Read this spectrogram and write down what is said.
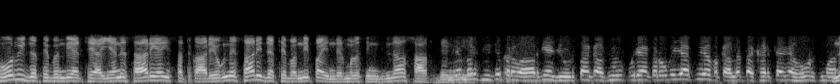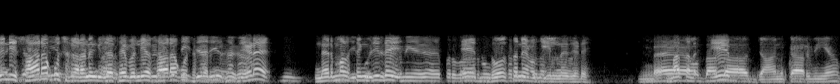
ਹੋਰ ਵੀ ਜਥੇਬੰਦੀਆਂ ਇੱਥੇ ਆਈਆਂ ਨੇ ਸਾਰੀਆਂ ਹੀ ਸਤਿਕਾਰਯੋਗ ਨੇ ਸਾਰੀ ਜਥੇਬੰਦੀ ਭਾਈ ਨਿਰਮਲ ਸਿੰਘ ਜੀ ਦਾ ਸਾਥ ਦੇਣਗੇ ਨਿਮਰਜੀਤ ਦੇ ਪਰਿਵਾਰ ਦੀਆਂ ਜ਼ਰੂਰਤਾਂ ਕਾਫੀ ਨੂੰ ਪੂਰੀਆਂ ਕਰੋਗੇ ਜਾਂ ਕੋਈ ਵਕਾਲਤ ਦਾ ਖਰਚਾ ਜਾਂ ਹੋਰ ਸਮਾਨ ਨਹੀਂ ਨਹੀਂ ਸਾਰਾ ਕੁਝ ਕਰਨਗੇ ਜਥੇਬੰਦੀਆਂ ਸਾਰਾ ਕੁਝ ਕਰਨਗੇ। ਜਿਹੜੇ ਨਿਰਮਲ ਸਿੰਘ ਜੀ ਦੇ ਇਹ ਦੋਸਤ ਨੇ ਵਕੀਲ ਨੇ ਜਿਹੜੇ। ਮੈਂ ਮਤਲਬ ਇਹ- ਜਾਣਕਾਰ ਵੀ ਹਾਂ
